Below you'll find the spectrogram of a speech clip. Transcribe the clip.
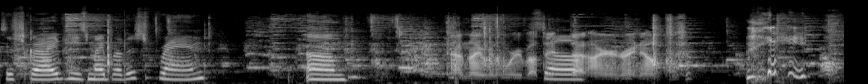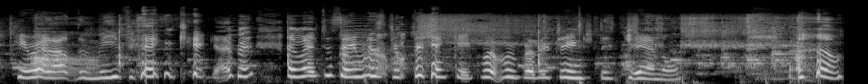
subscribe. He's my brother's friend. Um, I'm not even gonna worry about So- that, that iron right now. he read out the me pancake. I meant, I meant to say Mr. Pancake, but my brother changed his channel. Um,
